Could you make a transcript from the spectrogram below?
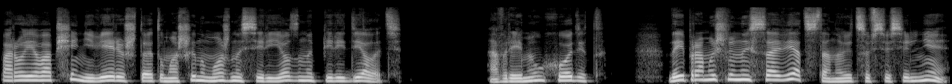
порой я вообще не верю, что эту машину можно серьезно переделать. А время уходит. Да и промышленный совет становится все сильнее.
